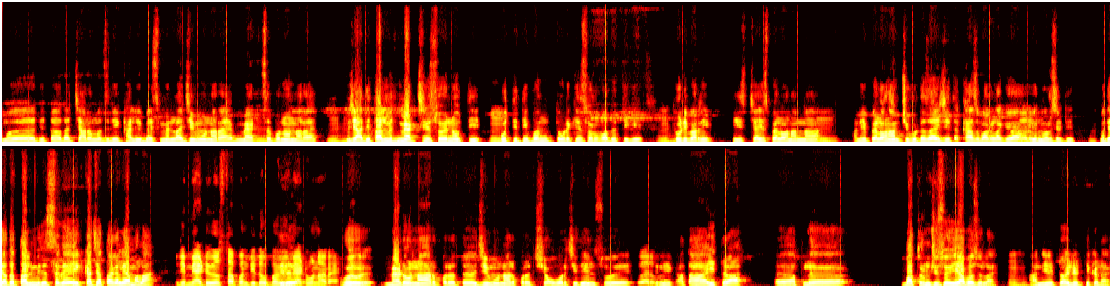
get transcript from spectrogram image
मग तिथं आता चार मजली खाली बेसमेंटला जिम होणार आहे मॅटचं पण होणार आहे. म्हणजे आधी तालमीत मॅटची सोय नव्हती. होती ती पण तोडके स्वरूपात होती की. थोडीफार एक तीस चाळीस पैलवानांना. आणि पैलवान आमची कुठे जायची? तर खासबागला किंवा बरोबर. युनिव्हर्सिटीत मध्ये आता तालमीत सगळं एकाच हाताखाली आम्हाला म्हणजे मॅट व्यवस्थापन तिथं भव्य तिथं- मॅट होणार आहे. होय होय. मॅट होणार परत जिम होणार परत शॉवरची देण सोय. बरं त्याने एक- आता इथं अं, आपलं बाथरूमची सोय या बाजूला आहे. हम्म. आणि टॉयलेट तिकडं आहे.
